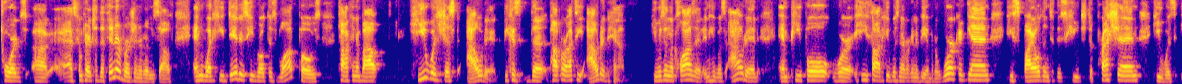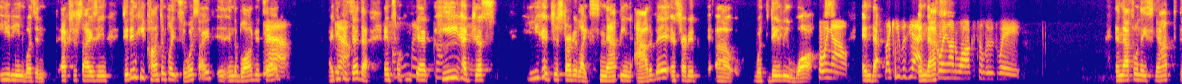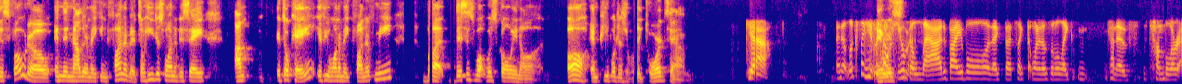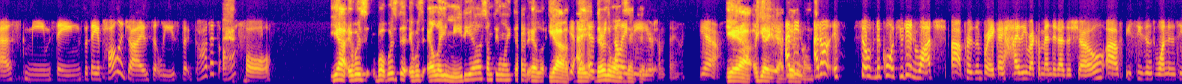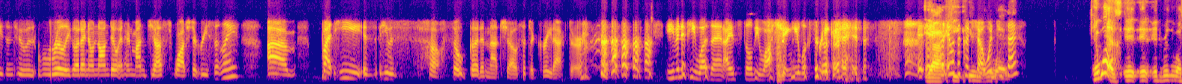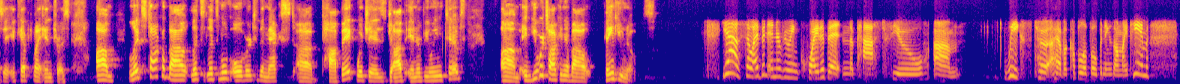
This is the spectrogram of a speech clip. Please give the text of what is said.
towards uh, as compared to the thinner version of himself. And what he did is he wrote this blog post talking about he was just outed because the paparazzi outed him. He was in the closet and he was outed, and people were, he thought he was never going to be able to work again. He spiraled into this huge depression. He was eating, wasn't exercising. Didn't he contemplate suicide in, the blog? It said, Yeah. I think Yeah. he said that. And so Oh he said he had just, he had just started like snapping out of it and started uh, with daily walks. Going out. And that, Like he was, yeah, And that's- going on walks to lose weight. and that's when they snapped this photo and then now they're making fun of it so he just wanted to say um it's okay if you want to make fun of me but this is what was going on oh and people just really towards him Yeah. And it looks like it was It was, was- human. the Lad Bible. Like that's like one of those little like kind of Tumblr esque meme things. But they apologized at least. But God, that's awful. yeah it was what was the it was la media something like that L- yeah, Yeah. they they're the ones LAD that did or something. Yeah. yeah yeah yeah I mean, I don't. If so, if Nichole, if you didn't watch uh, Prison Break, I highly recommend it as a show. Uh, seasons one and season two is really good. I know Nando and Herman just watched it recently, um, but he is he was oh so good in that show. Such a great actor. Even if he wasn't, I'd still be watching. He looks pretty good. It, Yeah, it, it was he- a good show, really wouldn't you say? It was. It, it it really was. It, it kept my interest. Um, let's talk about let's let's move over to the next uh, topic, which is job interviewing tips. Um, and you were talking about thank you notes. Yeah, so I've been interviewing quite a bit in the past few um, weeks. To I have a couple of openings on my team,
